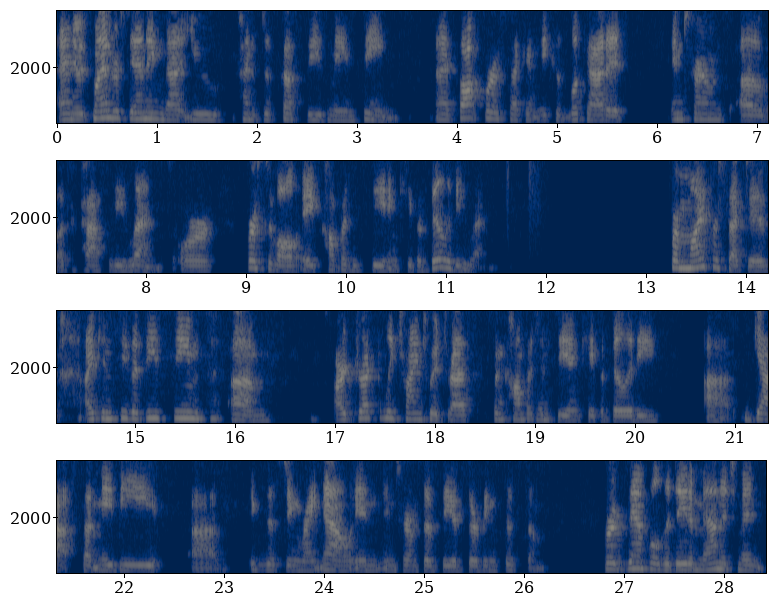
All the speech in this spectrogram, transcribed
And it was my understanding that you kind of discussed these main themes. And I thought for a second we could look at it in terms of a capacity lens, or first of all, a competency and capability lens. From my perspective, I can see that these themes um, are directly trying to address some competency and capability uh, gaps that may be uh, existing right now in, in terms of the observing system. For example, the data management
